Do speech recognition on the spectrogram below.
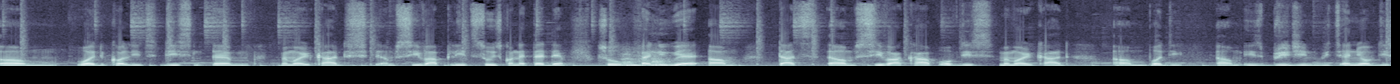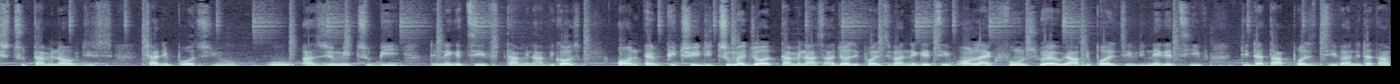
um what do you call it? This um memory card um silver plate. So it's connected there. So anywhere um that silver cap of this memory card body um is bridging with any of these two terminal of this charging ports you will assume it to be the negative terminal. Because on mp3 the two major terminals are just the positive and negative. Unlike phones where we have the positive the negative the data positive and the data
